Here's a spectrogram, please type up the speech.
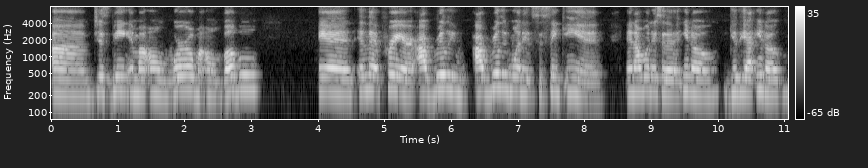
um, just being in my own world, my own bubble. And in that prayer, I really, I really wanted to sink in and I wanted to, you know, give the, you know,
